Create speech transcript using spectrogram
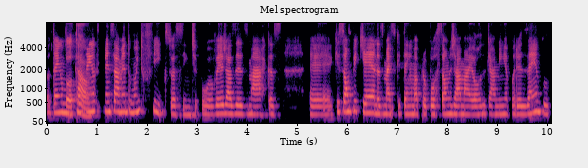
Eu tenho, Total. eu tenho esse pensamento muito fixo, assim, tipo, eu vejo às vezes marcas é, que são pequenas, mas que têm uma proporção já maior do que a minha, por exemplo.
